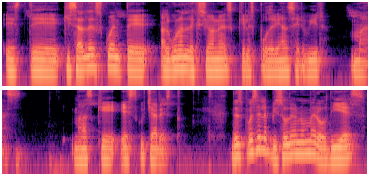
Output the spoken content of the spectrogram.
este, quizás les cuente algunas lecciones que les podrían servir más, más que escuchar esto. Después del episodio número 10,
